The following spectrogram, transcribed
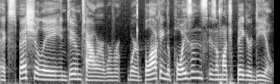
Especially in Doom Tower, where, where blocking the poisons is a much bigger deal.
